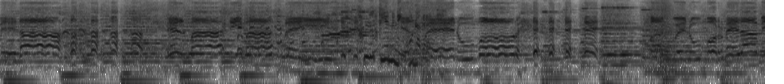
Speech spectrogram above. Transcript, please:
me da el más y más reír. No tiene ninguna gracia. Buen humor, buen humor me da a mí.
